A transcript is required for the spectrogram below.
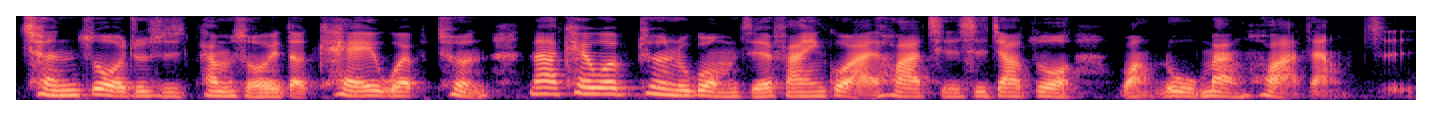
称作就是他们所谓的 K Webtoon，那 K Webtoon 如果我们直接翻译过来的话，其实是叫做网络漫画这样子。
